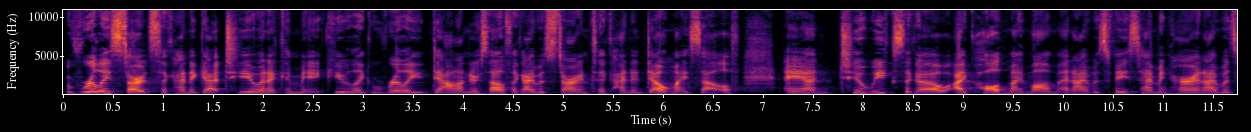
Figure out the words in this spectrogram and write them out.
really starts to kind of get to you and it can make you like really down on yourself. Like I was starting to kind of doubt myself. And 2 weeks ago, I called my mom and I was FaceTiming her and I was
